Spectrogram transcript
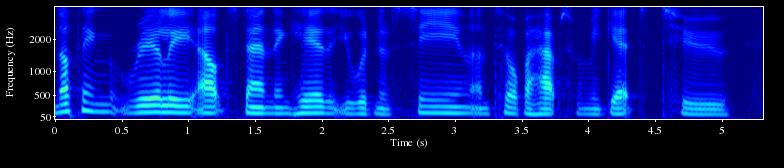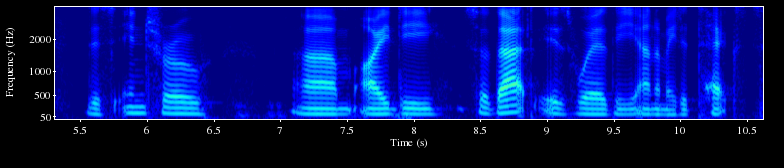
nothing really outstanding here that you wouldn't have seen until perhaps when we get to this intro um, ID. So that is where the animated text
